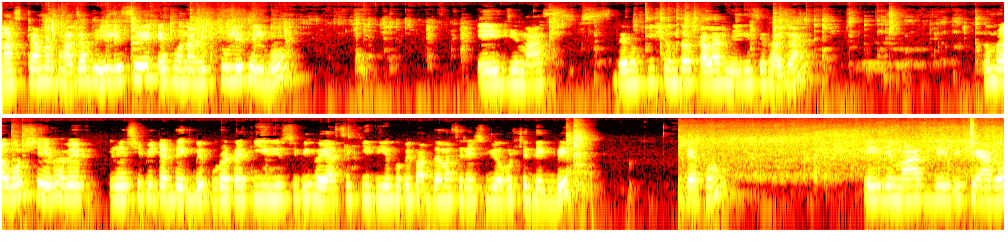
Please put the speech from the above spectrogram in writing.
মাছটা আমার ভাজা হয়ে গেছে। এখন আমি তুলে ফেলব। এই যে মাছ, দেখো কি সুন্দর কালার হয়ে গেছে ভাজা। তোমরা অবশ্যই এভাবে রেসিপিটা দেখবে, পুরোটা কি রেসিপি হয়ে আছে, কি দিয়ে হবে, পাবদা মাছের রেসিপি অবশ্যই দেখবে। দেখো, এই যে মাছ দিয়ে দিচ্ছি আরও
